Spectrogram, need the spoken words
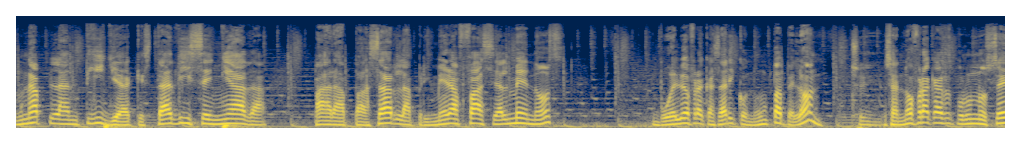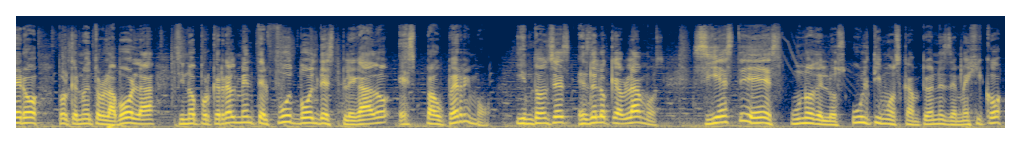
una plantilla que está diseñada para pasar la primera fase al menos, vuelve a fracasar y con un papelón. Sí. O sea, no fracasas por 1-0 porque no entró la bola, sino porque realmente el fútbol desplegado es paupérrimo. Y entonces es de lo que hablamos. Si este es uno de los últimos campeones de México,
